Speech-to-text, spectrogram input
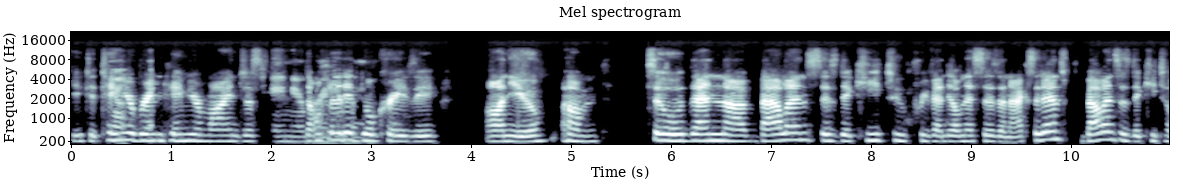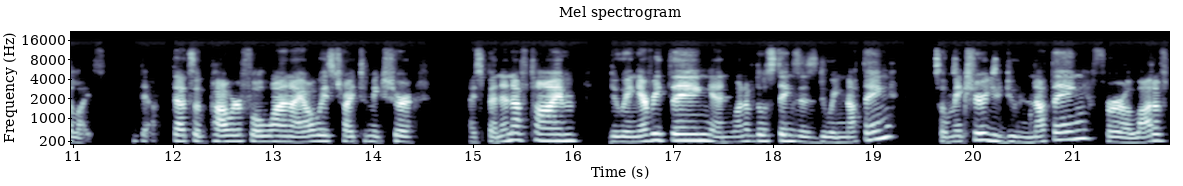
you could tame your brain tame your mind. Just tame your don't brain, let it go crazy on you. Um so then uh, balance is the key to prevent illnesses and accidents. Balance is the key to life. Yeah, that's a powerful one. I always try to make sure I spend enough time doing everything. And one of those things is doing nothing. So make sure you do nothing for a lot of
